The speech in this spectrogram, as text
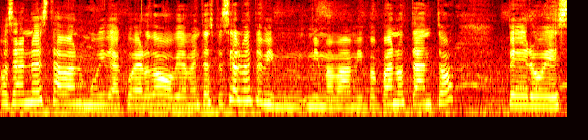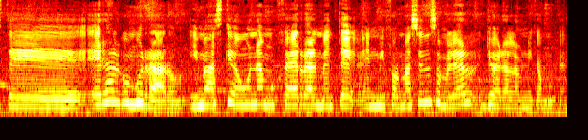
O sea, no estaban muy de acuerdo, obviamente, especialmente mi, mi mamá, mi papá no tanto, pero este era algo muy raro. Y más que una mujer realmente en mi formación de sommelier yo era la única mujer.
